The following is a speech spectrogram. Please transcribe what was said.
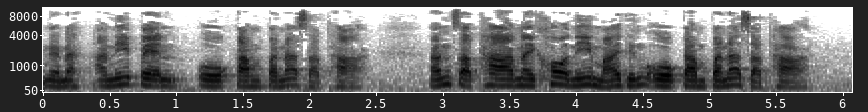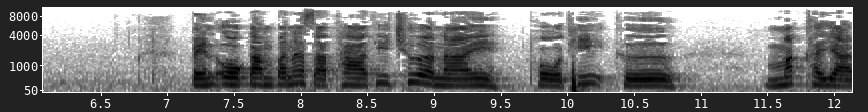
เนี่ยนะอันนี้เป็นโอกรรมปณะศรัทธาอันศรัทธาในข้อนี้หมายถึงโอกรรมปณะศรัทธา เป็นโอกรรมปณะศรัทธาที่เชื่อในโพธิคือมัคคยาน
